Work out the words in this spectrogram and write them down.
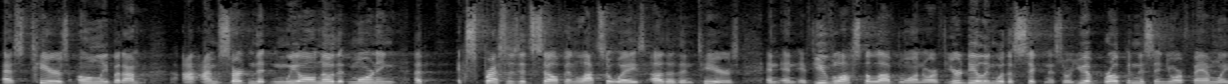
as tears only, but I'm, I, am certain that, and we all know that mourning uh, expresses itself in lots of ways other than tears. And, and if you've lost a loved one, or if you're dealing with a sickness, or you have brokenness in your family,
